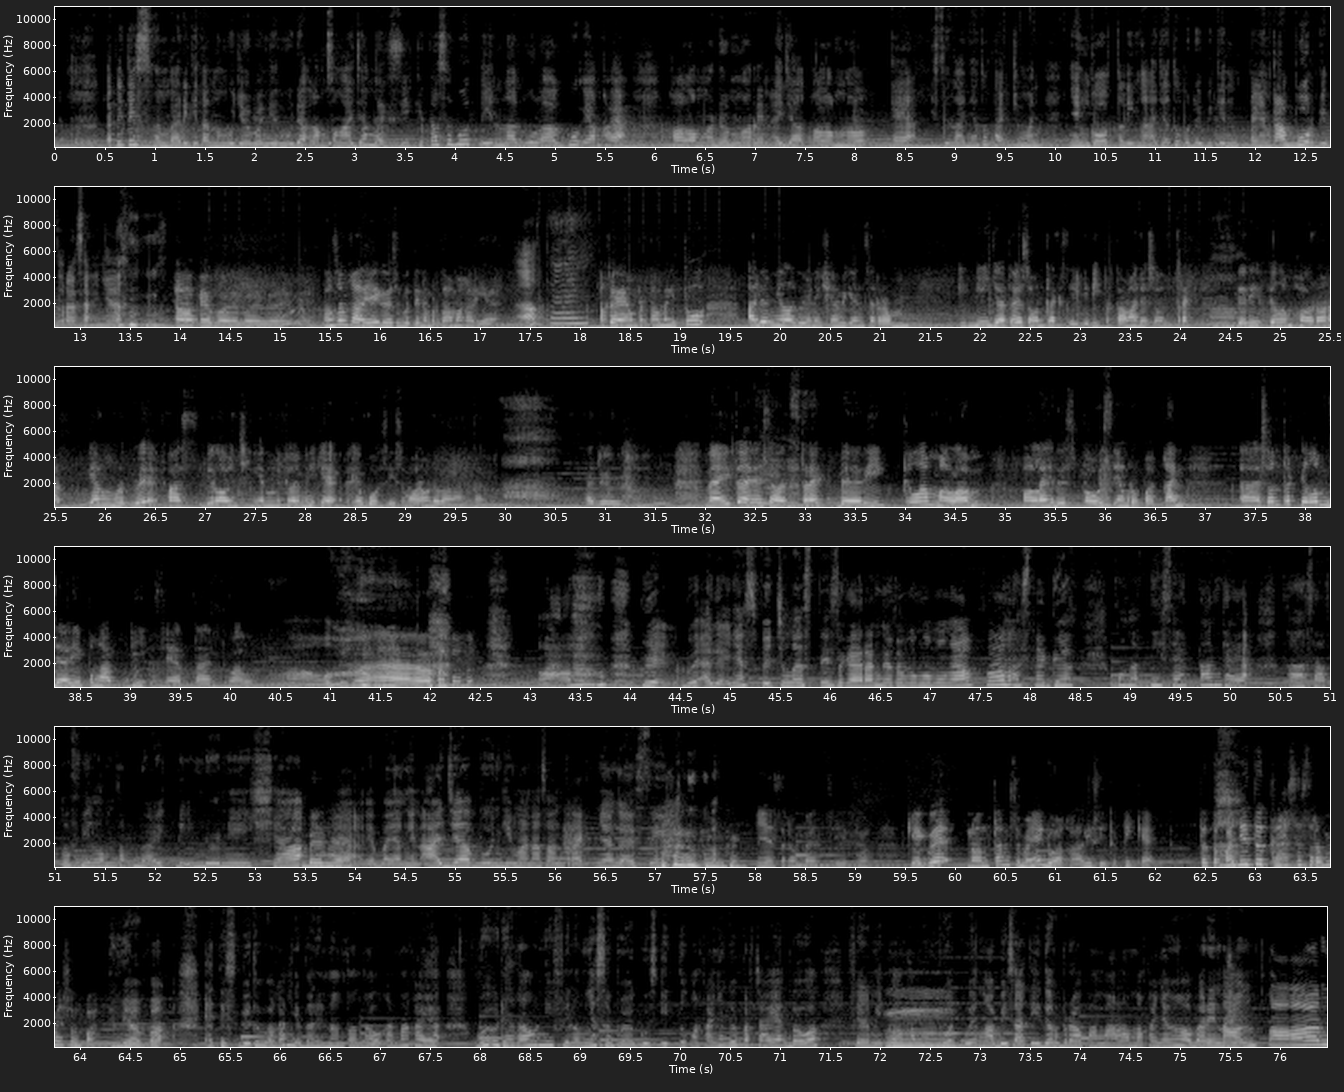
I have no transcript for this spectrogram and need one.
Tapi tis sembari kita nunggu jawaban Gen Muda langsung aja nggak sih kita sebutin lagu-lagu yang kayak kalau ngedengerin aja kalau nge kayak istilahnya tuh kayak cuman nyenggol telinga aja tuh udah bikin pengen kabur gitu rasanya. Oke, boleh, boleh, boleh. Langsung kali ya gue sebutin yang pertama kali ya. Oke. Oke, yang pertama itu ada nih lagu Indonesia yang bikin serem. Ini jatuhnya soundtrack sih. Jadi pertama ada soundtrack Hmm. dari film horor yang menurut gue pas di launchingin film ini kayak heboh sih semua orang udah nonton. Aduh. Nah itu ada soundtrack dari Kelam Malam oleh The Spouse yang merupakan uh, soundtrack film dari Pengabdi Setan. Wow. Wow. Wow. Wow, gue gue agaknya speechless nih sekarang gak tahu mau ngomong apa. Astaga, pengabdi setan kayak salah satu film terbaik di Indonesia. Kayak, ya bayangin aja bun gimana soundtracknya gak sih? Iya serem banget sih itu. Kayak gue nonton sebenarnya dua kali sih, tapi kayak tetep aja itu kerasa seremnya sumpah. Demi apa? Etis gue tuh bahkan gak balik nonton tahu karena kayak gue udah tahu nih filmnya sebagus itu, makanya gue percaya bahwa film itu akan Hmm. membuat gue nggak bisa tidur berapa malam, makanya gue gak balik nonton.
